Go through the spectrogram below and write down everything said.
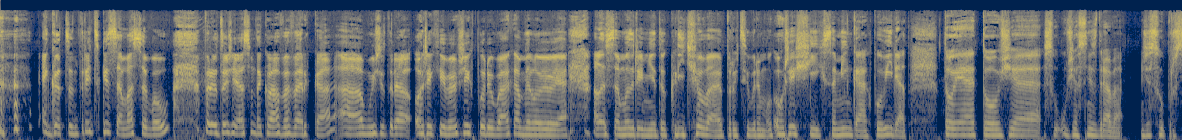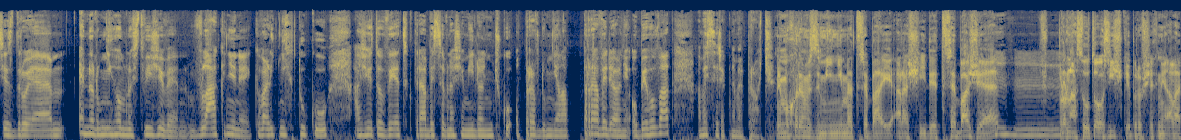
egocentricky sama sebou, protože já jsem taková veverka a můžu teda ořechy ve všech podobách a miluju je, ale samozřejmě to klíčové, proč si budeme o ořeších, semínkách povídat, to je to, že jsou úžasně zdravé že jsou prostě zdrojem enormního množství živin, vlákniny, kvalitních tuků a že je to věc, která by se v našem jídelníčku opravdu měla pravidelně objevovat a my si řekneme proč. Mimochodem zmíníme třeba i arašídy, třeba že mm-hmm. pro nás jsou to oříšky pro všechny, ale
